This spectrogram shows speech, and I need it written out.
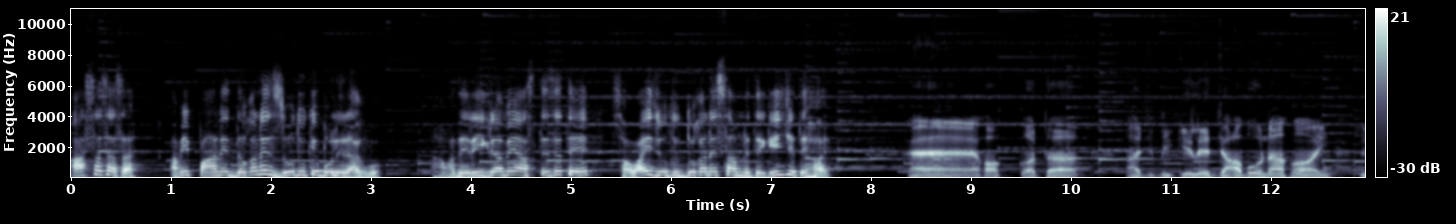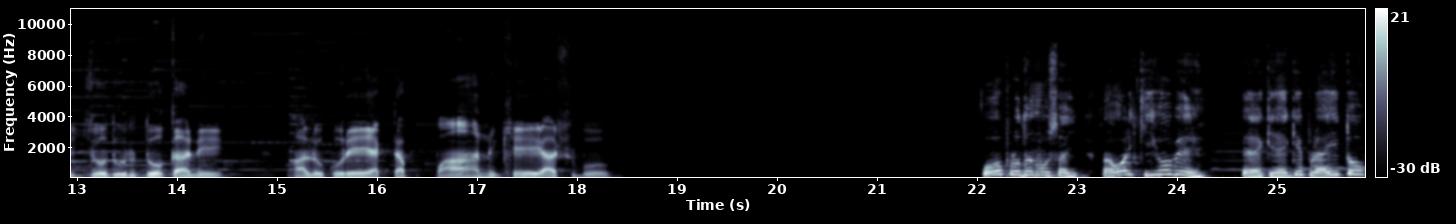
আচ্ছা চাচা আমি পানের দোকানে যদুকে বলে রাখব। আমাদের এই গ্রামে আসতে যেতে সবাই যদুর দোকানের সামনে থেকেই যেতে হয়। হ্যাঁ হক কথা। আজ বিকেলে যাব না হয় যদুর দোকানে। ভালো করে একটা পান খেয়ে আসব। ও প্রধান মশাই আমার কি হবে? একে একে প্রায়ই তো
